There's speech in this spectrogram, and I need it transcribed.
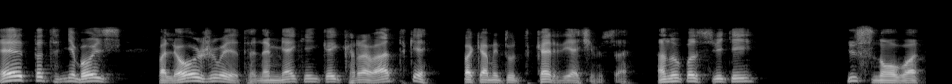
Этот, небось, полеживает на мягенькой кроватке, пока мы тут корячимся. А ну, посвети. И снова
